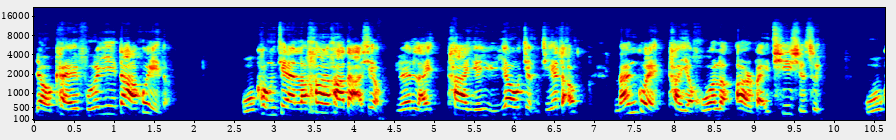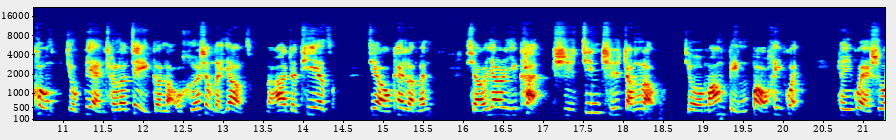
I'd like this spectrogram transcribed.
要开佛衣大会的。悟空见了，哈哈大笑。原来他也与妖精结党，难怪他也活了二百七十岁。悟空就变成了这个老和尚的样子，拿着帖子，叫开了门，小妖一看是金池长老，就忙禀报黑怪。黑怪说：“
